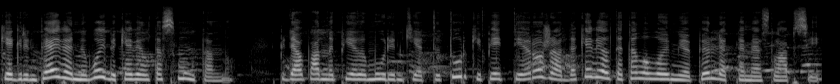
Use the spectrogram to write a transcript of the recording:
Kegrin peyvenni voybi kevelta smutannu. Pidev panna piele murin kietti turki peitti roja da kevelte talaloimio pöllättämäs lapsi.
